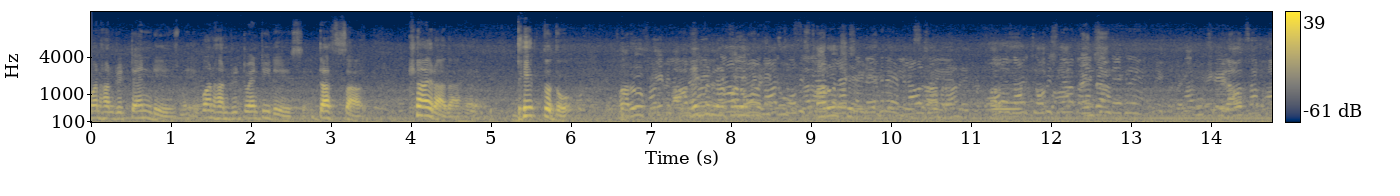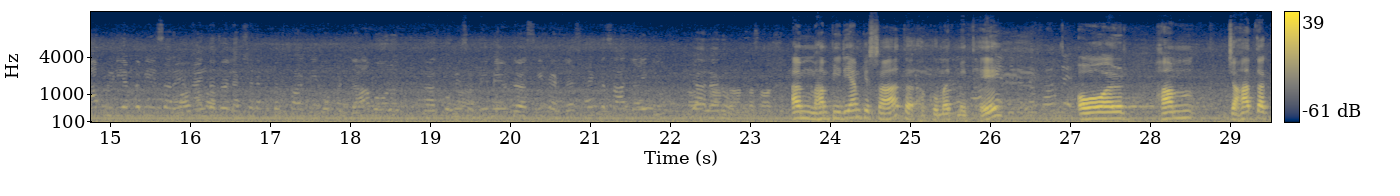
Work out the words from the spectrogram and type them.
110 डेज़ में 120 डेज़ से 10 साल क्या इरादा है? डेट तो दो। फारूक एक मिनट यार फारूक। फारूक शेख। रावत साहब आप पीडीएम का भी हिस्सा रहे आइंदा जो इलेक्शन है पीपल्स पार्टी वो पंजाब और अ, कौमी असम्बली में अ, सीट एडजस्टमेंट के साथ जाएगी या अलग होगा हम हम पीडीएम के साथ हुकूमत में थे और हम जहाँ तक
